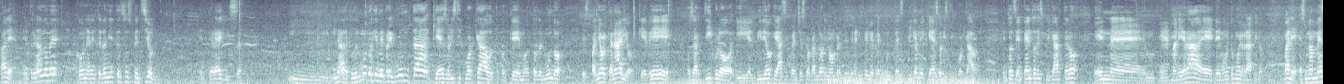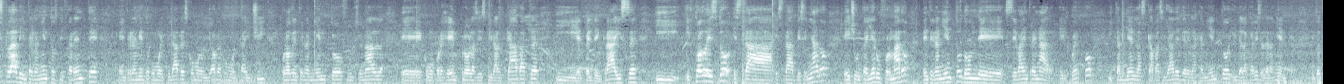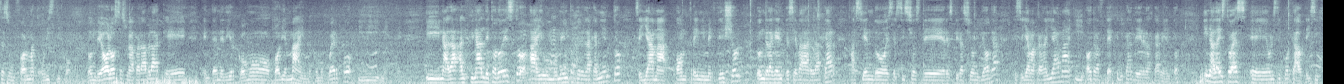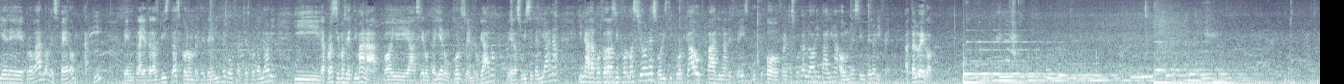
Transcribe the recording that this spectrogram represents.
Vale, entrenándome con el entrenamiento en suspensión, el TRX. Y, y, nada, todo el mundo que me pregunta qué es Holistic Workout, porque todo el mundo español, canario, que ve los artículos y el vídeo que hace Francesco Callori, nombre de Tenerife, y me pregunta, explícame qué es Holistic Workout. Entonces intento de explicártelo en, eh, en manera eh, de momento muy rápido. Vale, es una mezcla de entrenamientos diferentes entrenamiento como el pilates, como el yoga, como el tai chi, con otro entrenamiento funcional eh, como por ejemplo las espiral Kabat y el Feldenkrais y, y, todo esto está, está diseñado, he hecho un taller, un formado de entrenamiento donde se va a entrenar el cuerpo y también las capacidades de relajamiento y de la cabeza, de la mente. Entonces es un formato holístico, donde holos es una palabra que entiende decir como body and mind, como cuerpo y mente. Y nada, al final de todo esto hay un momento de relajamiento, se llama Home Training Meditation, donde la gente se va a relajar haciendo ejercicios de respiración yoga, que se llama pranayama, y otras técnicas de relajamiento. Y nada, esto es eh, Holistic Workout, y si quiere probarlo, espero aquí en Playa de las Vistas con Hombres de Tenerife, con Francesco Gallori. Y la próxima semana voy a hacer un taller, un curso en Lugano, en la Suiza italiana y nada, por todas las informaciones, Holistic Workout, página de Facebook o Francesco Gallori, página Hombres en Tenerife. Hasta luego.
